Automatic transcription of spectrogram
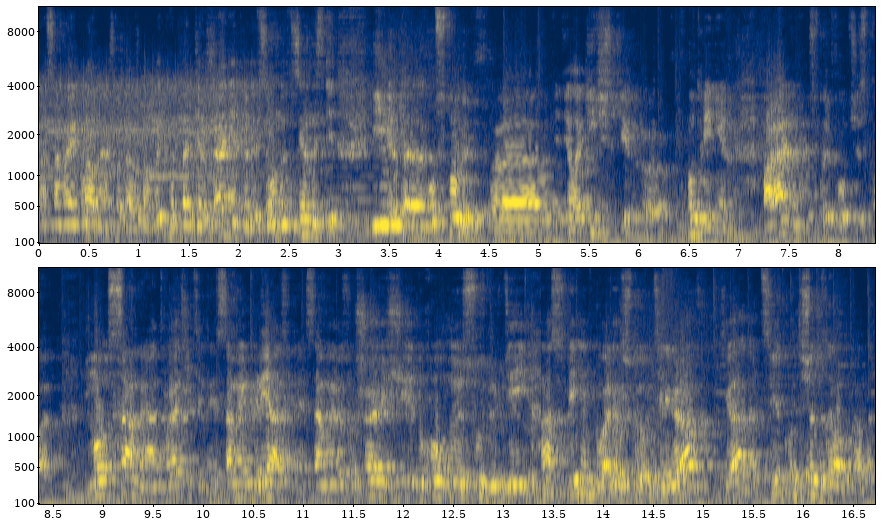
А самое главное, что должно быть, это поддержание традиционных ценностей и э, устоев э, идеологических, э, внутренних, моральных устоев общества. Но самые отвратительные, самые грязные, самые разрушающие духовную суть людей. У нас Ленин говорил, что телеграф, театр, цирк, он еще называл, правда,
